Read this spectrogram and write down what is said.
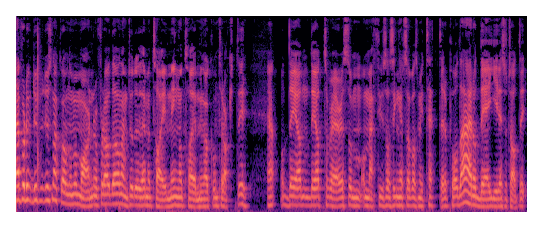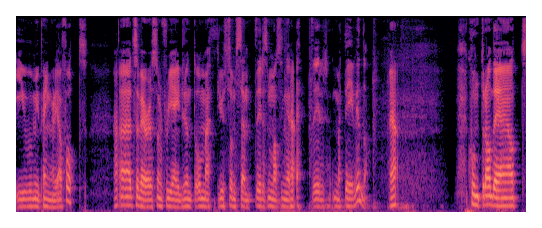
Nei, for du, du, du snakka om det med Marner, for da, da nevnte du det med timing og timing av kontrakter. Ja. Og det, det at Tavares og, og Matthews har signert såpass mye tettere på der, og det gir resultater i hvor mye penger de har fått. Eh, Tavares som free agent og Matthews som senter, som har signert Ja. etter McDavid, da. ja. Kontra det at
